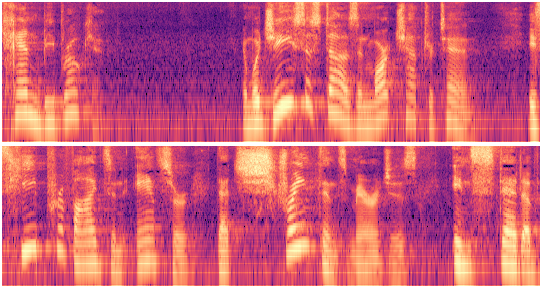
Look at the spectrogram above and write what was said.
can be broken. And what Jesus does in Mark chapter 10 is he provides an answer that strengthens marriages instead of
